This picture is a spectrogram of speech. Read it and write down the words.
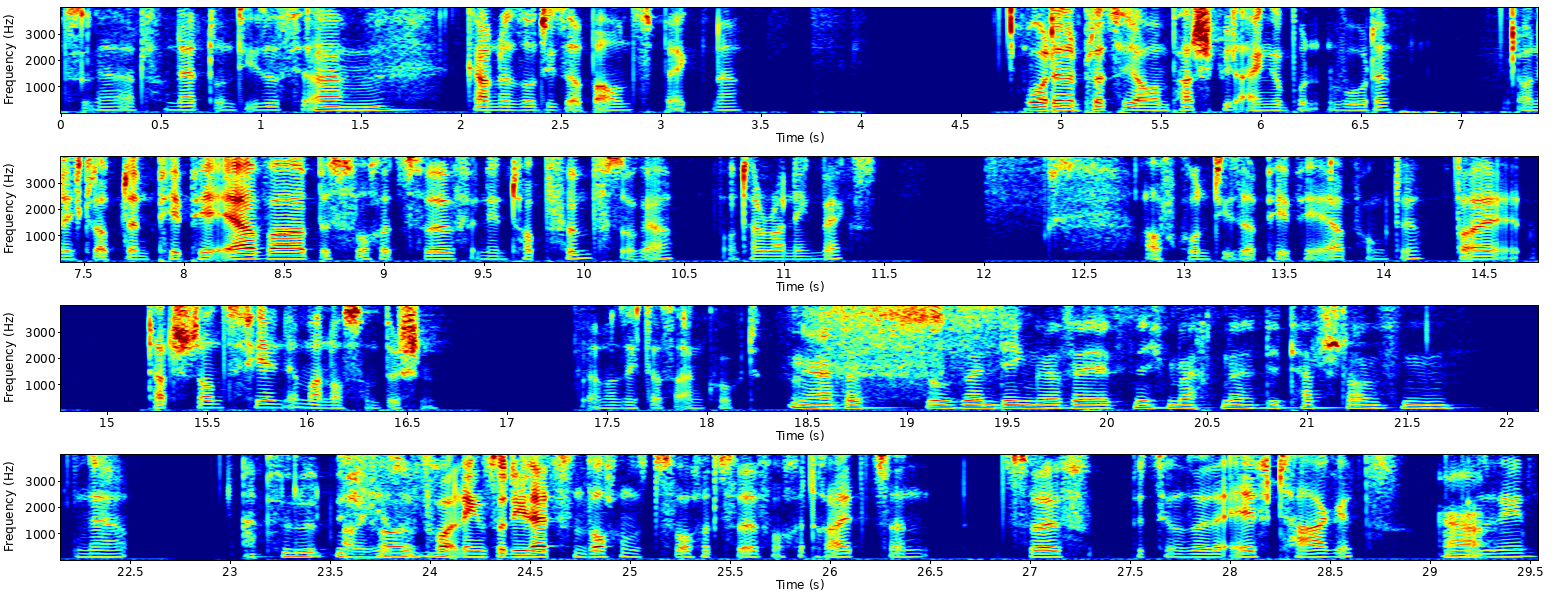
zu Leonard Fournette und dieses Jahr mhm. kam dann so dieser Bounceback, ne? Wo er dann plötzlich auch im Passspiel eingebunden wurde. Und ich glaube, dann PPR war bis Woche 12 in den Top 5 sogar unter Running Backs. Aufgrund dieser PPR-Punkte, weil Touchdowns fehlen immer noch so ein bisschen, wenn man sich das anguckt. Ja, das ist so sein Ding, was er jetzt nicht macht, ne? Die Touchdowns sind ja. absolut nicht Aber hier so vor allen Dingen so die letzten Wochen, Woche 12, Woche 13, 12 beziehungsweise 11 Targets ja, gesehen.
